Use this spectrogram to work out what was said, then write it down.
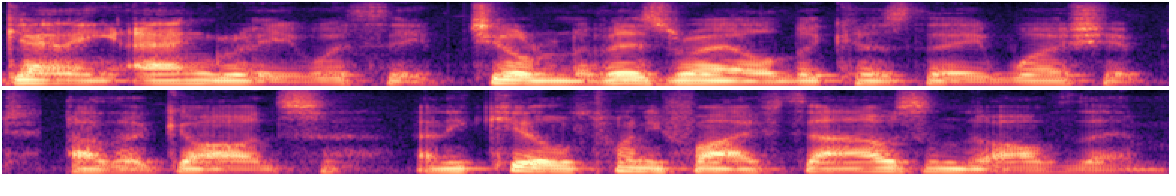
getting angry with the children of Israel because they worshipped other gods. And he killed 25,000 of them.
